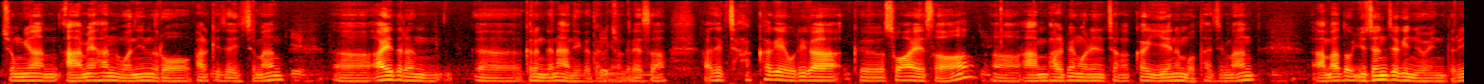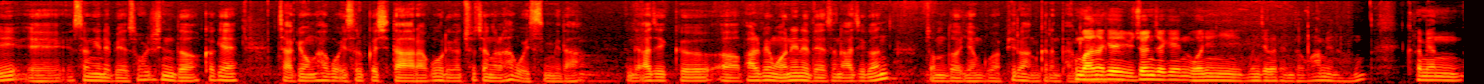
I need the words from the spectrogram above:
중요한 암의 한 원인으로 밝혀져 있지만 예. 어, 아이들은 어, 그런 건 아니거든요. 그렇죠. 그래서 아직 정확하게 우리가 그 소아에서 예. 어, 암 발병 원인을 정확하게 이해는 못하지만 아마도 유전적인 요인들이 예, 성인에 비해서 훨씬 더 크게 작용하고 있을 것이다라고 우리가 추정을 하고 있습니다. 근데 아직 그 어, 발병 원인에 대해서는 아직은 좀 더 연구가 필요한 그런 그 단계. 만약에 유전적인 원인이 문제가 된다고 하면은 그러면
